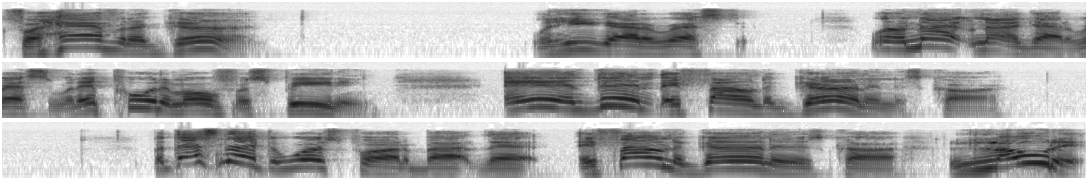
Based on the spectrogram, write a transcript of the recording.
for having a gun when he got arrested. Well, not not got arrested, but they pulled him over for speeding, and then they found a gun in his car but that's not the worst part about that. They found a gun in his car, loaded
